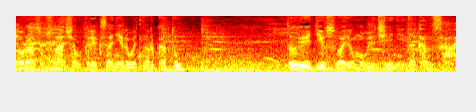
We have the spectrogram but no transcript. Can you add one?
но раз уж начал коллекционировать наркоту, то иди в своем увлечении до конца.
